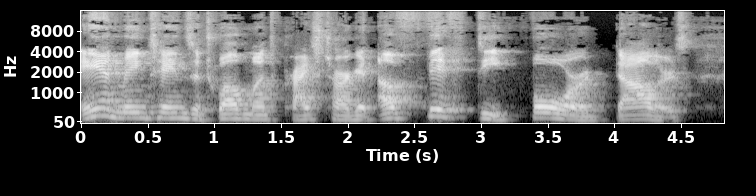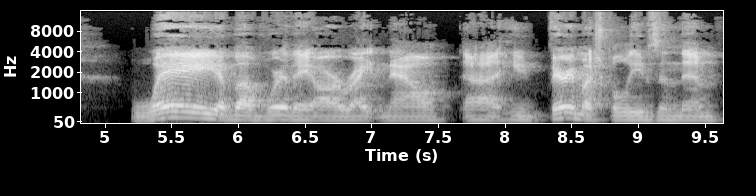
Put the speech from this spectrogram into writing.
and maintains a 12 month price target of $54 way above where they are right now. Uh, he very much believes in them.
